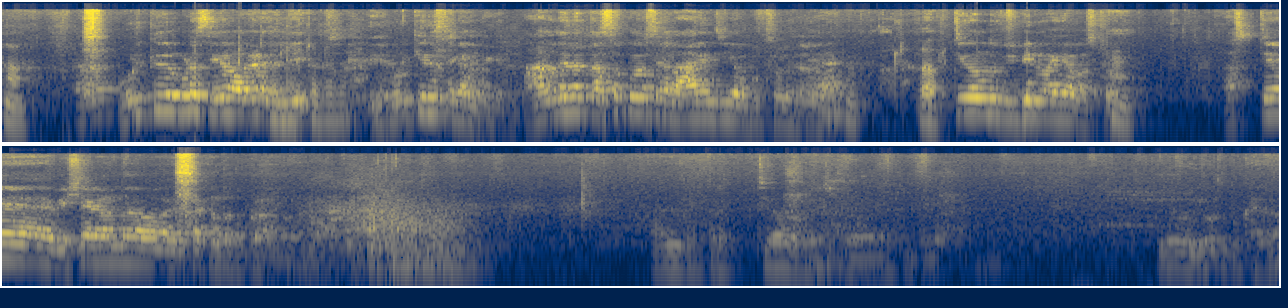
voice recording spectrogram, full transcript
ಹಾಂ. ಹುಡುಕಿದ್ರು ಕೂಡ ಸಿಗಲ್ಲ ಹೊರಗಡೆದಲ್ಲಿ. ಹುಡುಕಿದ್ರು ಸಿಗಲ್ಲ. ಆನ್ಲೈನ್ ತರ್ಸಕ್ಕೂ ಸಿಗಲ್ಲ. ಆ ರೇಂಜಿಗೆ ಬುಕ್ಸ್ ಪ್ರತಿಯೊಂದು ವಿಭಿನ್ನವಾಗಿ ಅಷ್ಟು. ಅಷ್ಟೇ ವಿಷಯಗಳನ್ನ ಇರ್ತಕ್ಕಂಥ ಬುಕ್ಗಳು ಅಲ್ಲಿ ಪ್ರತಿಯೊಂದು ಇದೆ. ಯೂತ್ ಬುಕ್ ಅದು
